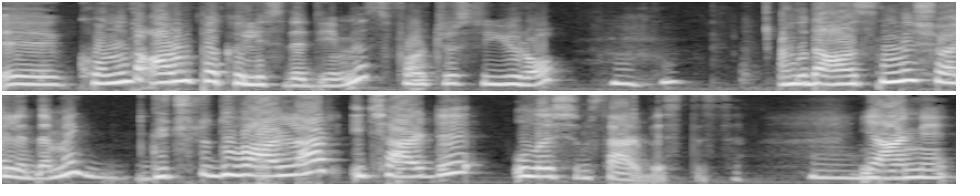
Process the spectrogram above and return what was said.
e, konuda Avrupa Kalesi dediğimiz Fortress Europe. Hı hı. Bu da aslında şöyle demek güçlü duvarlar içeride ulaşım serbestisi. Hmm. Yani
